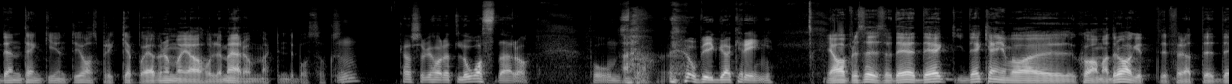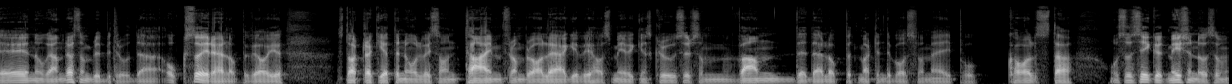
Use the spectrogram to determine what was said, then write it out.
den tänker ju inte jag spricka på, även om jag håller med om Martin de Boss också. Mm. Kanske vi har ett lås där då på onsdag att bygga kring. Ja, precis. Det, det, det kan ju vara schemadraget för att det, det, är nog andra som blir betrodda också i det här loppet. Vi har ju startraketen Olveson Time från bra läge. Vi har Smedvikens Cruiser som vann det där loppet Martin de Boss var med på Karlstad. Och så Secret Mission då som,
